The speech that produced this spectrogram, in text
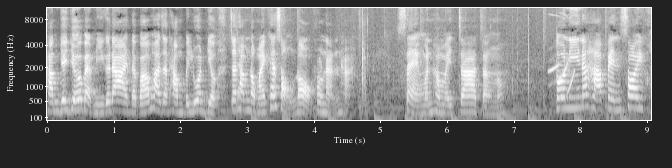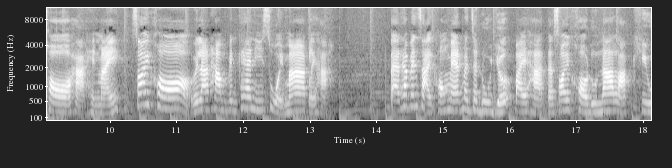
ทำเยอะๆแบบนี้ก็ได้ แต่ป้าพาจะทำไปรวดเดียว จะทำดอกไม้แค่ 2 ดอกเท่านั้นค่ะ แสงมันทำไมจ้าจังเนาะตัวนี้นะคะเป็นสร้อยคอค่ะเห็นไหมสร้อยคอ เวลาทำเป็นแค่นี้สวยมากเลยค่ะ แต่ถ้าเป็นสายคล้องแมสมันจะดูเยอะไปค่ะ แต่สร้อยคอดูน่ารักคิว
